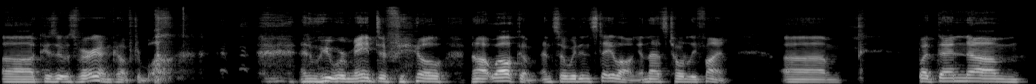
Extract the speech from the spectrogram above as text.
because uh, it was very uncomfortable. and we were made to feel not welcome and so we didn't stay long and that's totally fine. Um, but then um,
